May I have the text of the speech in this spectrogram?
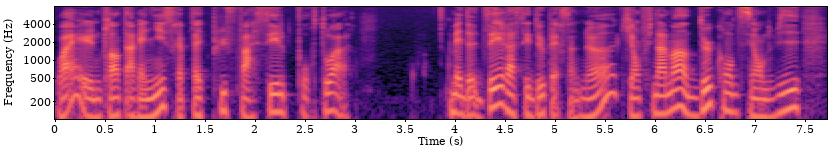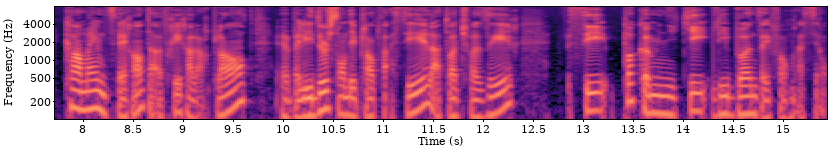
ouais, une plante araignée serait peut-être plus facile pour toi. Mais de dire à ces deux personnes-là, qui ont finalement deux conditions de vie quand même différentes à offrir à leurs plantes, euh, ben les deux sont des plantes faciles, à toi de choisir, c'est pas communiquer les bonnes informations.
